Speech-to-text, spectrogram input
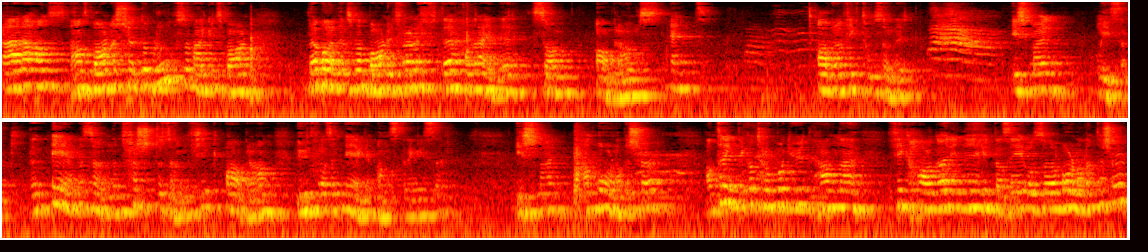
er av hans, hans barn av kjøtt og blod, som er Guds barn. Det er bare dem som er barn ut fra løftet, han regner som Abrahams ett. Abraham fikk to sønner. Ishmael og Isak. Den ene sønnen, den første sønnen, fikk Abraham ut fra sin egen anstrengelse. Ishmael, han ordna det sjøl. Han trengte ikke å tro på Gud. Han uh, fikk Hagar inn i hytta si, og så ordna dem det sjøl.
